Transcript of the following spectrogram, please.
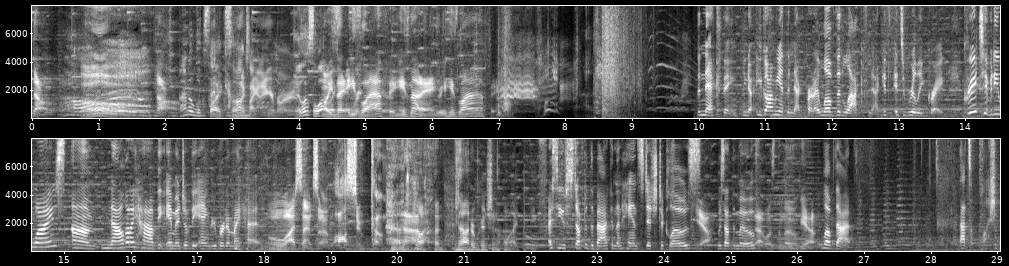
No. Oh. No. Kind of looks like some. looks like an Angry Bird. It looks a lot Oh, like he's, an he's laughing. Bird. He's not angry, he's laughing. The neck thing, you know, you got me at the neck part. I love the lack of neck. It's, it's really great. Creativity wise, um, now that I have the image of the Angry Bird in my head, Oh, I sense a lawsuit coming. not original IP. I see you stuffed at the back and then hand stitched to close. Yeah. Was that the move? That was the move, yeah. Love that. That's a plushie.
